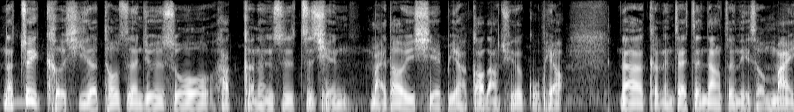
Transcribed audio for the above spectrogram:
那最可惜的投资人就是说，他可能是之前买到一些比较高档区的股票，那可能在震荡整理的时候卖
